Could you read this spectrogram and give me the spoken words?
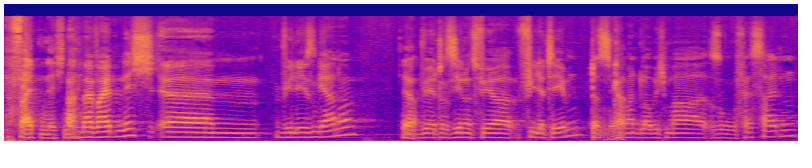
Bei weitem nicht, ne? bei weitem nicht. Ähm, wir lesen gerne. Ja. Und wir interessieren uns für viele Themen. Das Ja. kann man, glaube ich, mal so festhalten.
